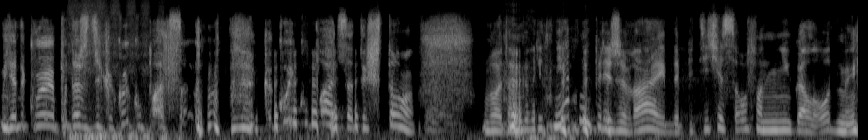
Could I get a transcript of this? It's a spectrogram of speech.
Я такой, подожди, какой купаться? какой купаться? Ты что? Вот, он говорит, нет, не переживай, до пяти часов он не голодный.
